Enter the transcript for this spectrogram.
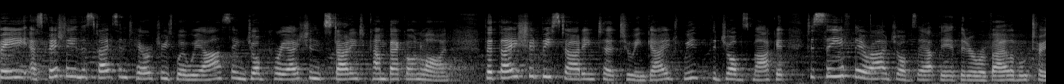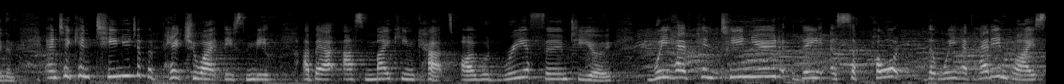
be, especially in the states and territories where we are seeing job creation starting to come back online, that they should be starting to, to engage with the jobs market to see if there are jobs out there that are available to them. And to continue to perpetuate this myth about us making cuts, I would reaffirm to you we have continued the support that we have had in place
